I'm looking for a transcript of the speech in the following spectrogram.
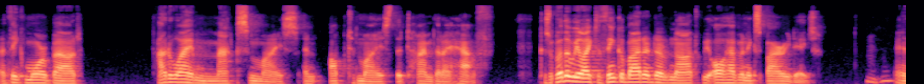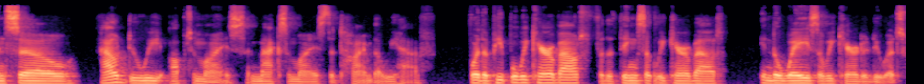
I think more about how do I maximize and optimize the time that I have? Because whether we like to think about it or not, we all have an expiry date. Mm-hmm. And so, how do we optimize and maximize the time that we have for the people we care about, for the things that we care about, in the ways that we care to do it.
